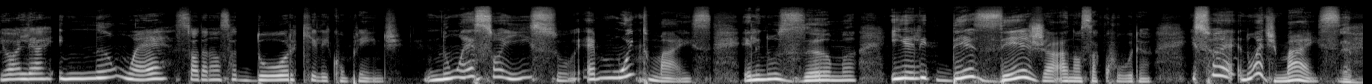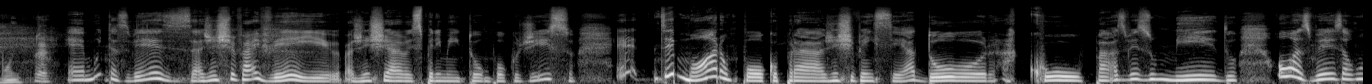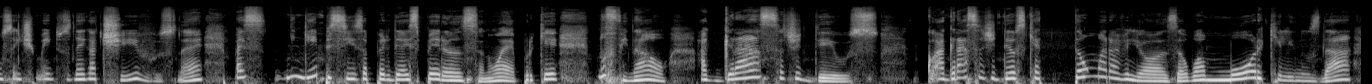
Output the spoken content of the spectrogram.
E olha, e não é só da nossa dor que ele compreende. Não é só isso, é muito mais. Ele nos ama e ele deseja a nossa cura. Isso é, não é demais? É muito. É. é. muitas vezes a gente vai ver e a gente já experimentou um pouco disso. É, demora um pouco para a gente vencer a dor, a culpa, às vezes o medo, ou às vezes alguns sentimentos negativos, né? Mas ninguém precisa perder a esperança, não é? Porque no final, a graça de Deus, a graça de Deus que é tão maravilhosa, o amor que ele nos dá,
